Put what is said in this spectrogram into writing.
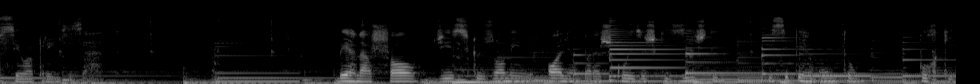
seu aprendizado. Bernard Shaw disse que os homens olham para as coisas que existem e se perguntam por quê.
